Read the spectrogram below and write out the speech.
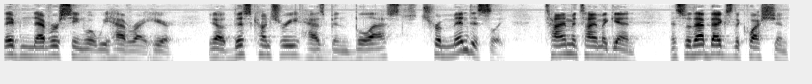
they've never seen what we have right here. You know, this country has been blessed tremendously, time and time again. And so that begs the question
